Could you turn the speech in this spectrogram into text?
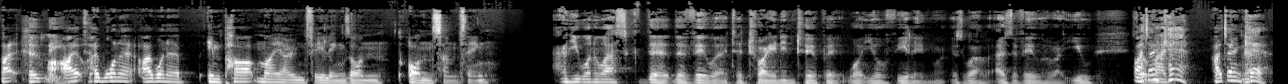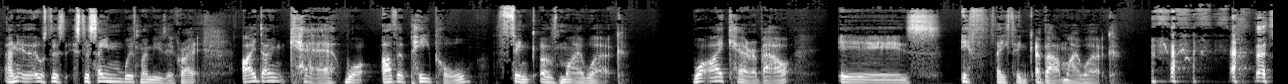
I, Totally. I, I want to. I want to impart my own feelings on on something. And you want to ask the, the viewer to try and interpret what you're feeling as well as a viewer, right? You. I don't imagine- care. I don't care. And it, it was. This, it's the same with my music, right? I don't care what other people think of my work. What I care about is if they think about my work. that's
